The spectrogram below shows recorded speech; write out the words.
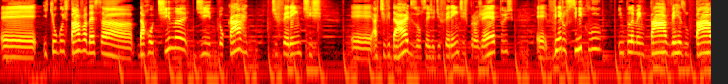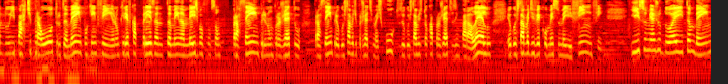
É, e que eu gostava dessa da rotina de tocar diferentes é, atividades, ou seja, diferentes projetos, é, ver o ciclo implementar, ver resultado e partir para outro também, porque enfim, eu não queria ficar presa também na mesma função para sempre, num projeto para sempre. Eu gostava de projetos mais curtos, eu gostava de tocar projetos em paralelo, eu gostava de ver começo, meio e fim, enfim. E isso me ajudou aí também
